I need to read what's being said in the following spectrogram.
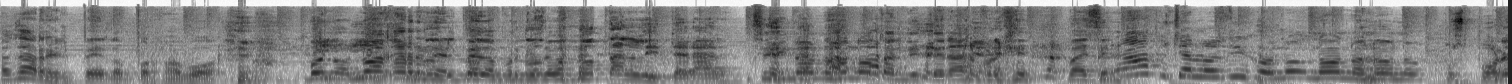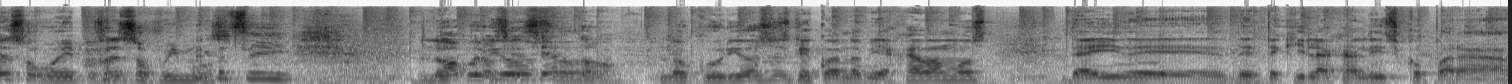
agarre el pedo, por favor. Bueno, Y- no agarren el pedo porque no, no tan literal. Sí, no, no, no tan literal, porque va a decir, ah, pues ya nos dijo, no, no, no, no, no. Pues por eso, güey, pues eso fuimos. Sí. No, pero sí es cierto. Lo curioso es que cuando viajábamos de ahí de, de Tequila, Jalisco para,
